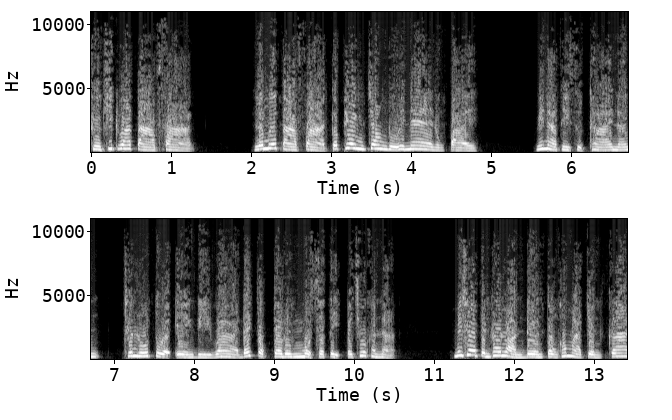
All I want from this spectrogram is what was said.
คือคิดว่าตาฝาด และเมื่อตาฝาดก็เพ่งจ้องดูให้แน่ลงไป วินาทีสุดท้ายนั้น ฉันรู้ตัวเองดีว่าได้ตกตะลึงหมดสติไปชั่วขณะ ไม่ใช่เป็นเพราะหล่อนเดินตรงเข้ามาจนใกล้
